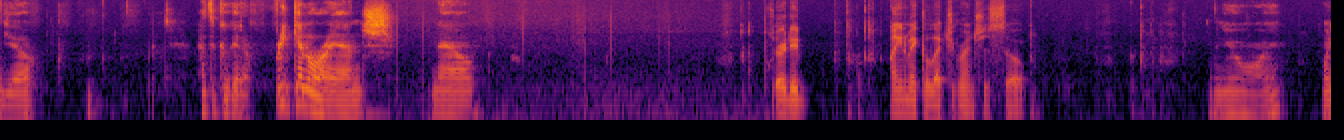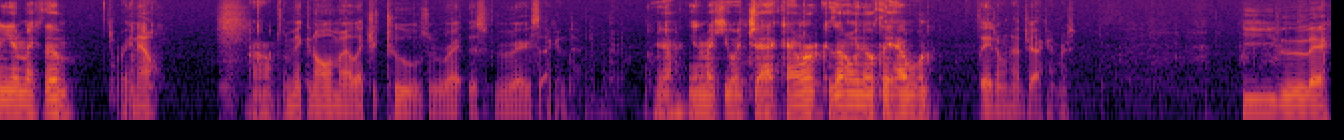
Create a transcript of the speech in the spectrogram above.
Yeah. Have to go get a freaking wrench now. Sorry, dude. I'm gonna make electric wrenches, so Why? When are you gonna make them? right now Oh, I'm making all of my electric tools right this very second. yeah. You gonna make you a jackhammer? Because I don't even know if they have one. They don't have jackhammers. Electric.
